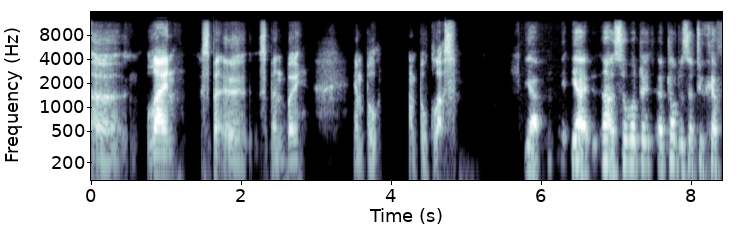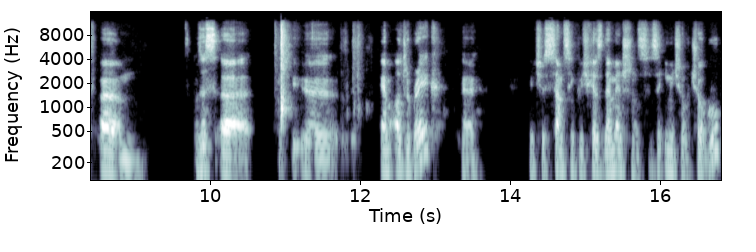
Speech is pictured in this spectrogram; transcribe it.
uh, line sp uh, spanned by ample ample class. Yeah, yeah. No, so what I, I told is that you have um, this M algebraic which is something which has dimensions the image of Chow group.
